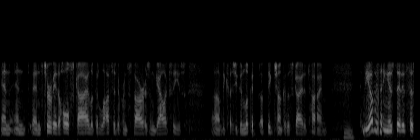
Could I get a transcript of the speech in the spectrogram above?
and and and survey the whole sky, look at lots of different stars and galaxies uh, because you can look at a big chunk of the sky at a time. Hmm. The other thing is that it's a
